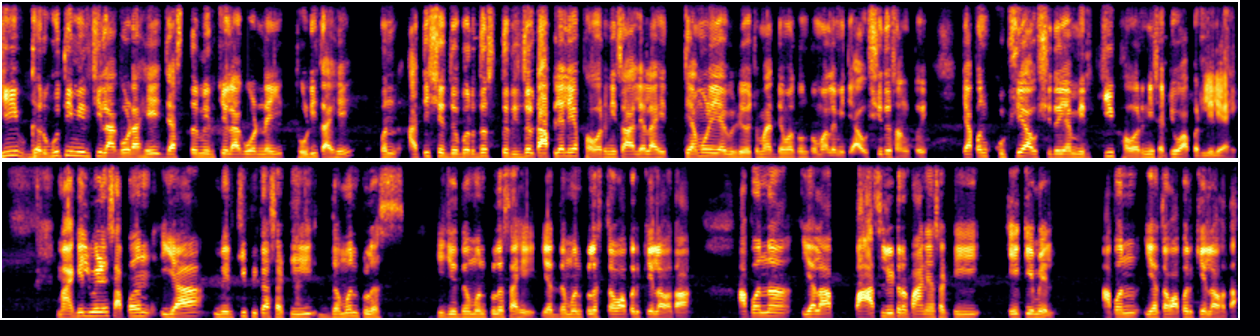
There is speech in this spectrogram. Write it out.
ही घरगुती मिरची लागवड आहे जास्त मिरची लागवड नाही थोडीच आहे. पण अतिशय जबरदस्त रिझल्ट आपल्याला या फवारणीचा आलेला आहे. त्यामुळे या व्हिडिओच्या माध्यमातून तुम्हाला मी ती औषधं सांगतोय. की आपण कुठली औषधं या मिरची फवारणीसाठी वापरलेली आहे. मागील वेळेस आपण या मिरची पिकासाठी दमन प्लस हे जे दमन प्लस आहे या दमन प्लसचा वापर केला होता. आपण याला पाच लिटर पाण्यासाठी एक एम एल आपण याचा वापर केला होता.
